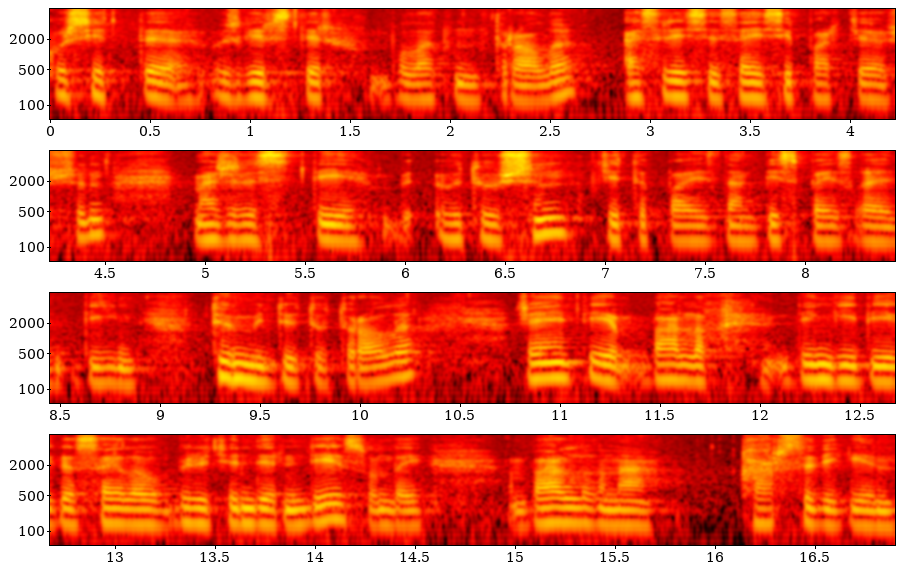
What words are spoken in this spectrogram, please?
көрсетті өзгерістер болатын туралы әсіресе саяси партия үшін мәжілісте өту үшін жеті пайыздан бес пайызға дейін төмендету туралы және де барлық деңгейдегі сайлау бюллетендерінде сондай барлығына қарсы деген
